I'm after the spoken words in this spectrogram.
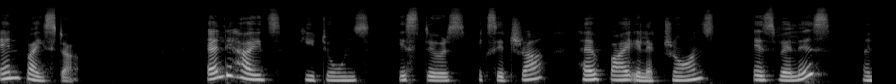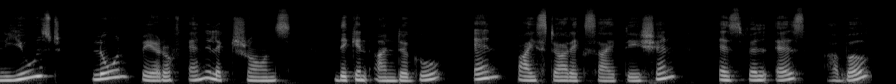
N-pi star. Aldehydes, ketones, esters, etc. have pi electrons as well as unused lone pair of n electrons. They can undergo n pi star excitation as well as above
